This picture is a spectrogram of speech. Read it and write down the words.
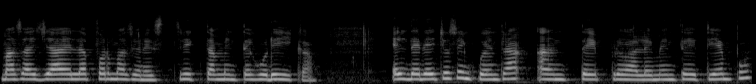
más allá de la formación estrictamente jurídica. El derecho se encuentra ante probablemente tiempo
